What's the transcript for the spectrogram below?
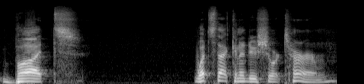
But what's that going to do short term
